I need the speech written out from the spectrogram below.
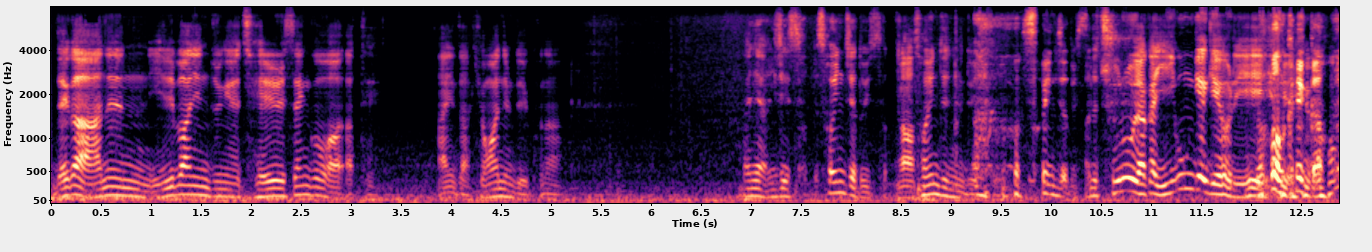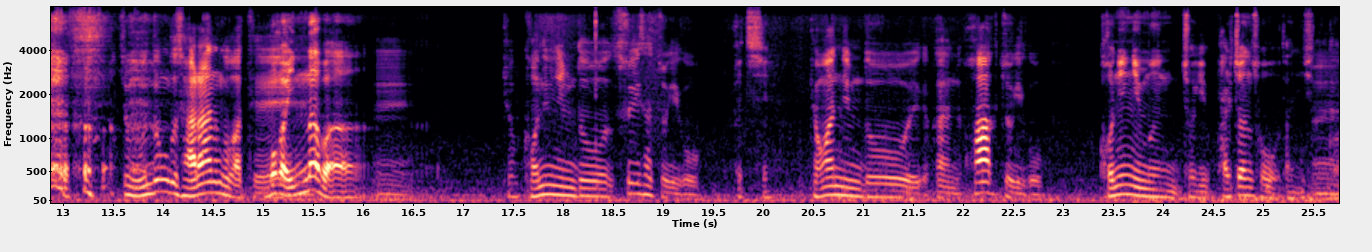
내가 아는 일반인 중에 제일 센 거 같아. 아니다 경화님도 있구나 아니야 이제 서, 서인재도 있어 아 서인재님도 있고. 서인재도 아, 있어 근데 주로 약간 이공계 계열이 어, 그러니까. 좀 운동도 잘하는 것 같아. 뭐가 있나 봐 예. 겨- 건희님도 수의사 쪽이고 그치 경환님도 약간 화학 쪽이고. 건희님은 저기 발전소 다니시는 거 예.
